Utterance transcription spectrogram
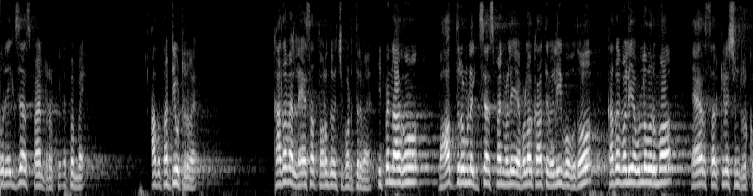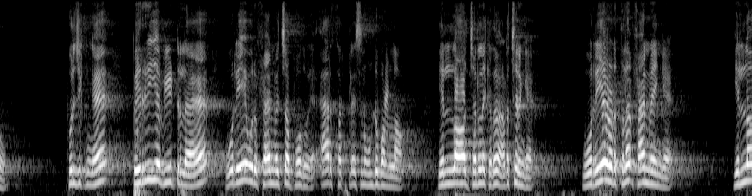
ஒரு எக்ஸாஸ்ட் ஃபேன் இருக்கும் எப்பவுமே. அதை தட்டி விட்டுருவேன். கதவை லேசாக திறந்து வச்சு படுத்துருவேன். இப்போ என்ன ஆகும் பாத்ரூமில் எக்ஸாஸ்ட் ஃபேன் வழியாக எவ்வளோ காற்று வெளியே போகுதோ கதை வழியாக உள்ளே வருமா? ஏர் சர்க்குலேஷன் இருக்கும். புரிஞ்சுக்குங்க? பெரிய வீட்டில் ஒரே ஒரு ஃபேன் வச்சா போதும். ஏர் சர்க்குலேஷன் உண்டு பண்ணலாம். எல்லா ஜன்னல் கதவை அடைச்சிருங்க. ஒரே ஒரு இடத்துல ஃபேன் வைங்க. எல்லா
